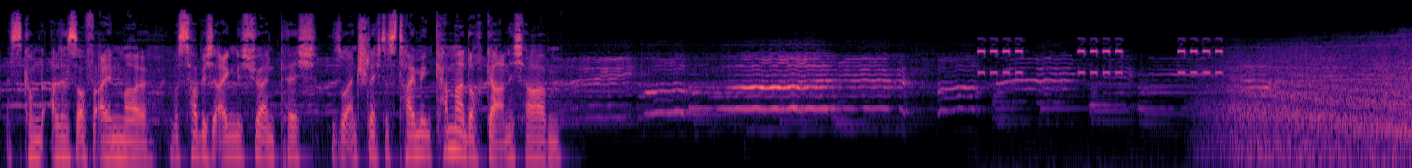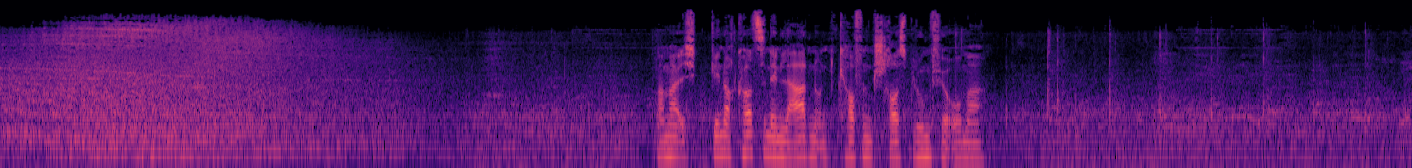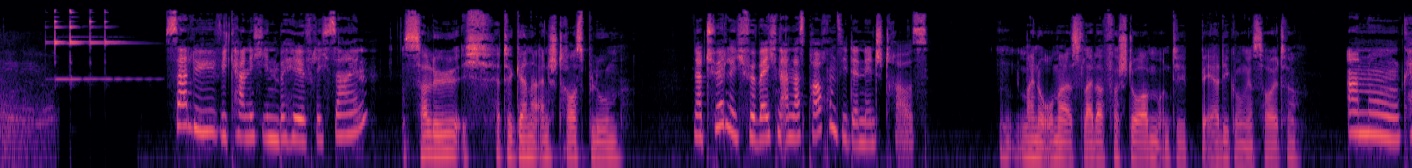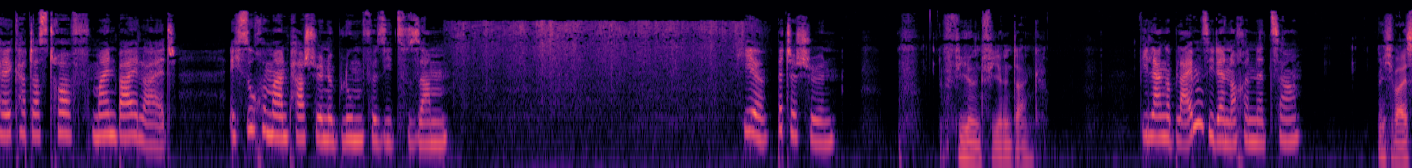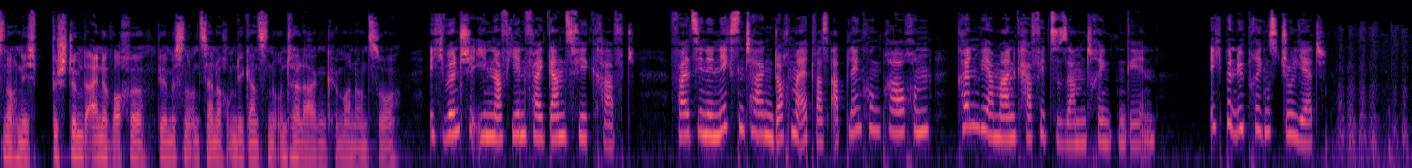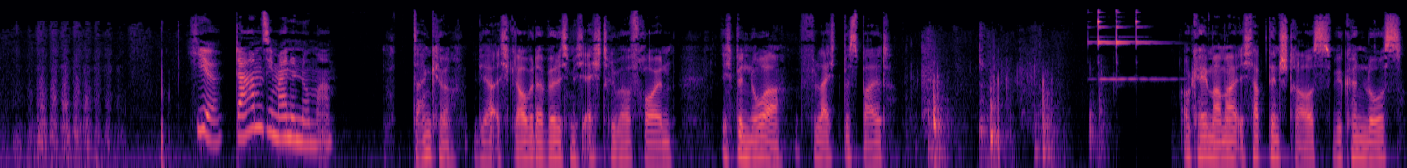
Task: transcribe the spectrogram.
Es kommt alles auf einmal. Was habe ich eigentlich für ein Pech? So ein schlechtes Timing kann man doch gar nicht haben. Mama, ich gehe noch kurz in den Laden und kaufe einen Strauß Blumen für Oma. Salü, wie kann ich Ihnen behilflich sein? Salü, ich hätte gerne einen Strauß Blumen. Natürlich, für welchen Anlass brauchen Sie denn den Strauß? Meine Oma ist leider verstorben und die Beerdigung ist heute. Ah no, okay, Katastrophe, mein Beileid. Ich suche mal ein paar schöne Blumen für Sie zusammen. Hier, bitteschön. Vielen, vielen Dank. Wie lange bleiben Sie denn noch in Nizza? Ich weiß noch nicht. Bestimmt eine Woche. Wir müssen uns ja noch um die ganzen Unterlagen kümmern und so. Ich wünsche Ihnen auf jeden Fall ganz viel Kraft. Falls Sie in den nächsten Tagen doch mal etwas Ablenkung brauchen, können wir ja mal einen Kaffee zusammen trinken gehen. Ich bin übrigens Juliette. Hier, da haben Sie meine Nummer. Danke. Ja, ich glaube, da würde ich mich echt drüber freuen. Ich bin Noah. Vielleicht bis bald. Okay, Mama, ich hab den Strauß. Wir können los.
